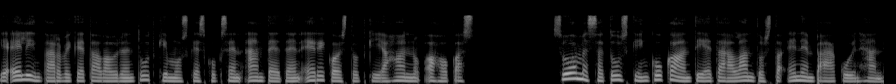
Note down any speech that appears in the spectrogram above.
ja elintarviketalouden tutkimuskeskuksen MTTn erikoistutkija Hannu Ahokas. Suomessa tuskin kukaan tietää lantusta enempää kuin hän.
